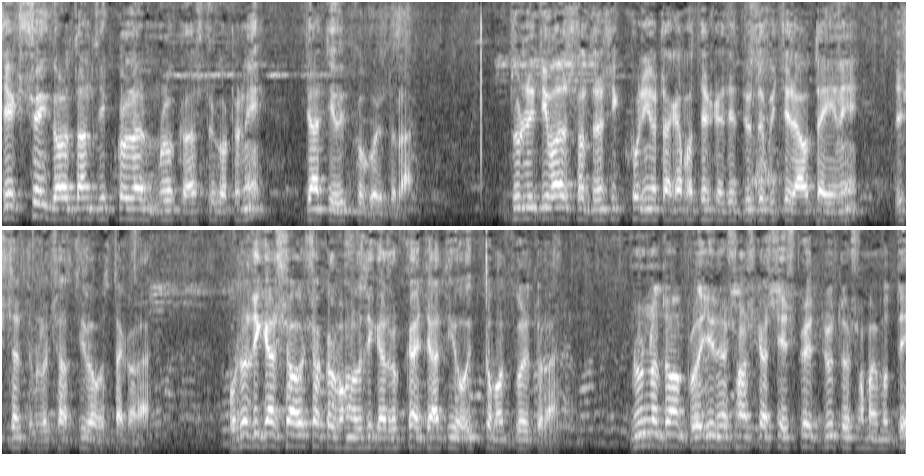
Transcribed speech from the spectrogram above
টেকসই গণতান্ত্রিক কল্যাণমূলক রাষ্ট্র গঠনে জাতীয় ঐক্য গড়ে তোলা। দুর্নীতিবাদ সন্ত্রাসী, খুনি ও টাকা পাচারের কাজে দ্রুত বিচারের আওতায় এনে দৃষ্টান্তমূলক শাস্তির ব্যবস্থা করা। ভোটাধিকার সহ সকল মানবাধিকার রক্ষায় জাতীয় ঐক্যমত গড়ে তোলা। ন্যূনতম প্রয়োজনীয় সংস্কার শেষ করে দ্রুত সময়ের মধ্যে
